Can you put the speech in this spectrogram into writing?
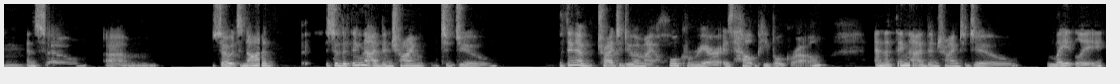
Mm. and so um so it's not a so the thing that i've been trying to do the thing i've tried to do in my whole career is help people grow. And the thing that i've been trying to do lately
